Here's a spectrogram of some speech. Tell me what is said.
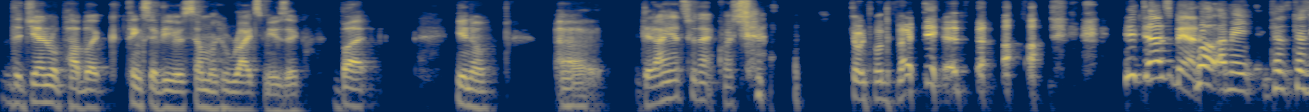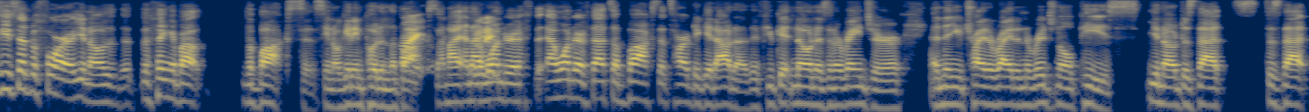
the general public thinks of you as someone who writes music, but you know, uh, did I answer that question? Don't know that I did. it does matter. Well, I mean, because because you said before, you know, the, the thing about the boxes, you know, getting put in the box. Right. And I and right. I wonder if I wonder if that's a box that's hard to get out of. If you get known as an arranger and then you try to write an original piece, you know, does that does that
